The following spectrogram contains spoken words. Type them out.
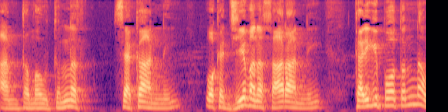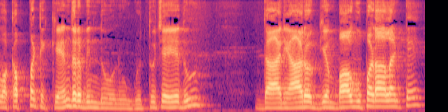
అంతమవుతున్న శకాన్ని ఒక జీవన సారాన్ని కరిగిపోతున్న ఒకప్పటి కేంద్ర బిందువును గుర్తు చేయదు. దాని ఆరోగ్యం బాగుపడాలంటే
